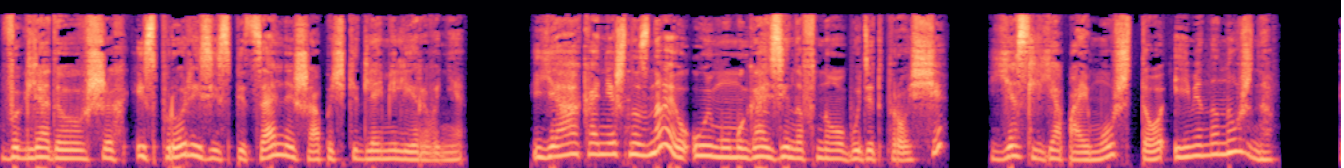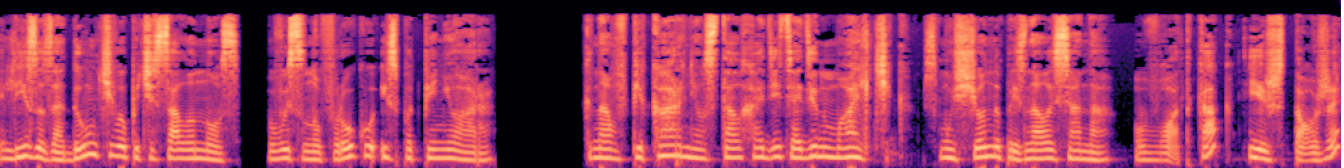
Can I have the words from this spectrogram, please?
выглядывавших из прорези специальной шапочки для милирования. «Я, конечно, знаю уйму магазинов, но будет проще, если я пойму, что именно нужно». Лиза задумчиво почесала нос, высунув руку из-под пеньюара. «К нам в пекарню стал ходить один мальчик», — смущенно призналась она. «Вот как? И что же?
